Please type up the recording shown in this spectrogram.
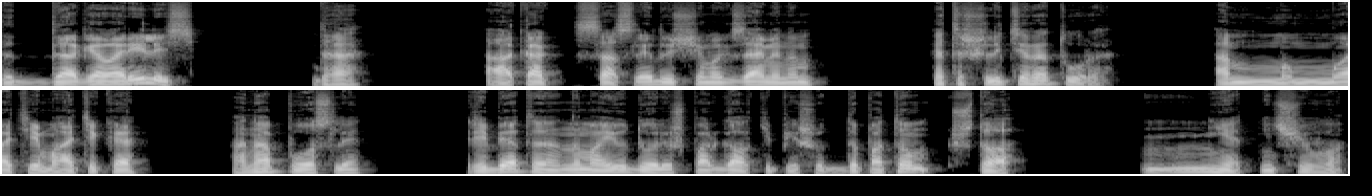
Д Договорились? Да. А как со следующим экзаменом? Это ж литература. А математика? Она после. Ребята на мою долю шпаргалки пишут. Да потом что? Нет, ничего.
